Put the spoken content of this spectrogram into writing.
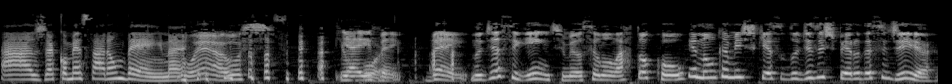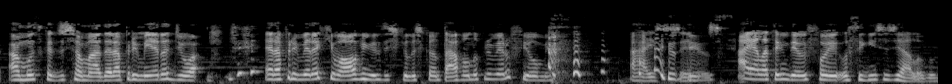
Ah, já começaram bem, né? Não é? Oxi. E aí vem. Bem, no dia seguinte, meu celular tocou e nunca me esqueço do desespero desse dia. A música de chamada era a primeira de era a primeira que o Alvin e os esquilos cantavam no primeiro filme. Ai, Meu gente. Deus. Aí ela atendeu e foi o seguinte diálogo.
